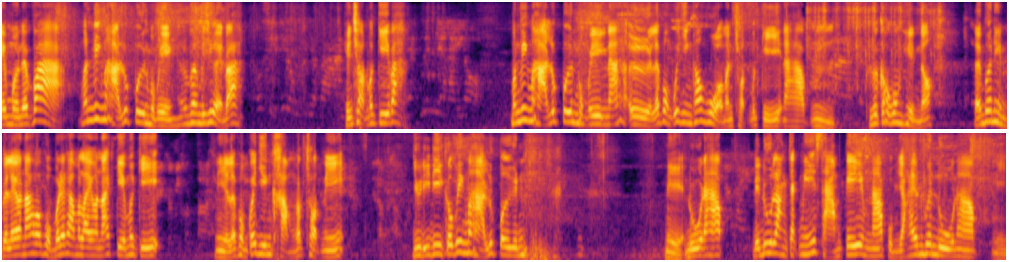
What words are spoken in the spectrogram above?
แต่เหมือนแบบว่ามันวิ่งมาหาลูกปืนผมเองเพื่อนไม่เชื่อเห็นปะเห็นช็อตเมื่อกี้ปะมันวิ่งมาหาลูกปืนผมเองนะเออแล้วผมก็ยิงเข้าหัวมันช็อตเมื่อกี้นะครับ อืมเพื่อนก็คงเห็นเนาะแล้วเพื่อนเห็นไปแล้วนะว่าผมไม่ได้ทำอะไรมานะเกมเมื่อกี้ นี่แล้วผมก็ยืนขำครับช็อตนี้ อยู่ดีๆก็วิ่งมาหาลูกปืนนี่ดูนะครับ เดี๋ยวดูหลังจากนี้สามเกมนะผมอยากให้เพื่อนๆดูนะครับ นี่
